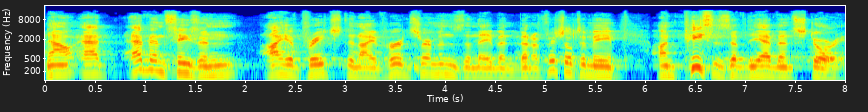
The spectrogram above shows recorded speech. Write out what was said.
Now, at Advent season, I have preached and I've heard sermons, and they've been beneficial to me on pieces of the Advent story.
